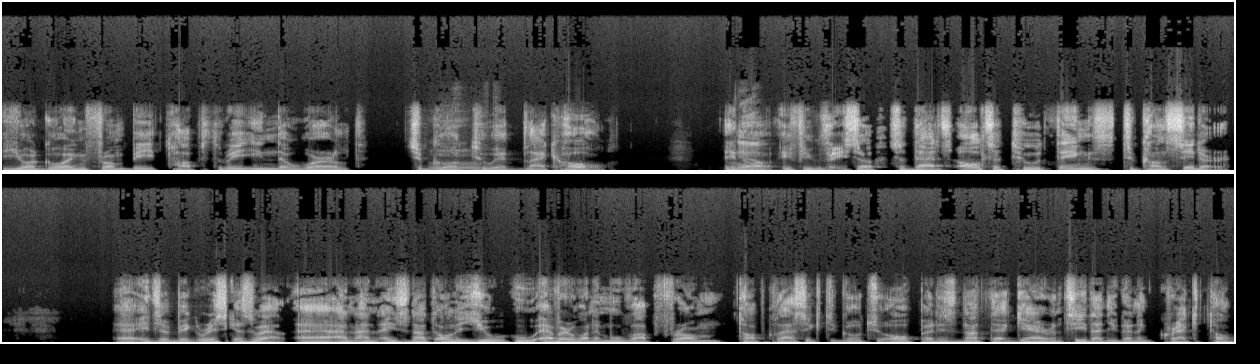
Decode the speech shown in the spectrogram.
you're going from be top three in the world to go Mhm. to a black hole. You know, if you so so that's also two things to consider. Uh, it's a big risk as well. Uh, and and it's not only you, whoever want to move up from top classic to go to open. It's not that guarantee that you're going to crack top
